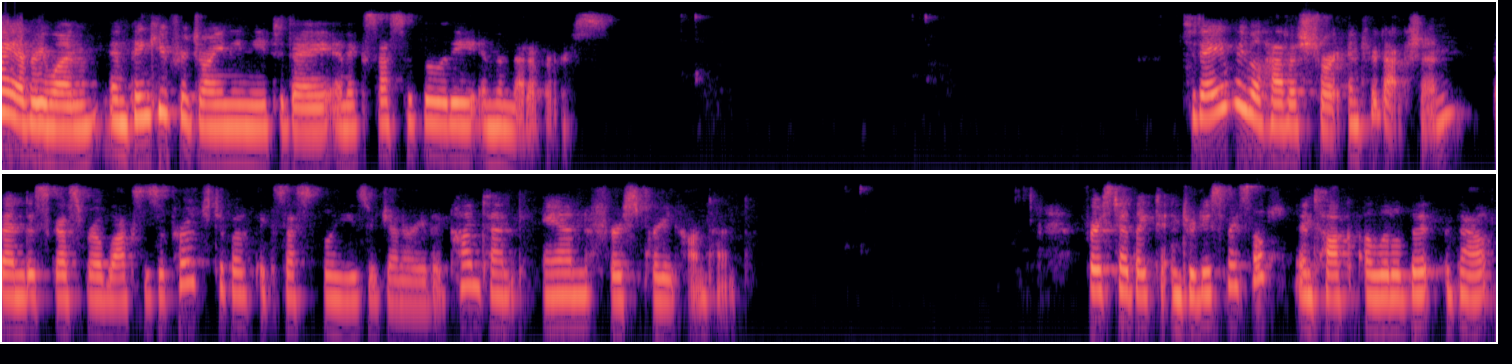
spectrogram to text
Hi, everyone, and thank you for joining me today in Accessibility in the Metaverse. Today, we will have a short introduction, then discuss Roblox's approach to both accessible user-generated content and first-party content. First, I'd like to introduce myself and talk a little bit about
